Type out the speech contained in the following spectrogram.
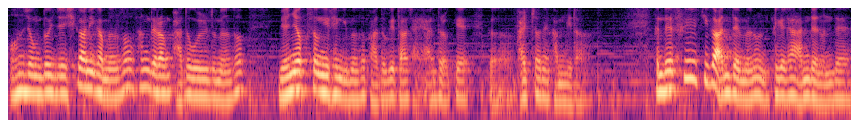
어느 정도 이제 시간이 가면서 상대랑 바둑을 두면서 면역성이 생기면서 바둑이 다 자연스럽게 그 발전해 갑니다. 근데 수일기가 안 되면은 그게 잘 안 되는데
